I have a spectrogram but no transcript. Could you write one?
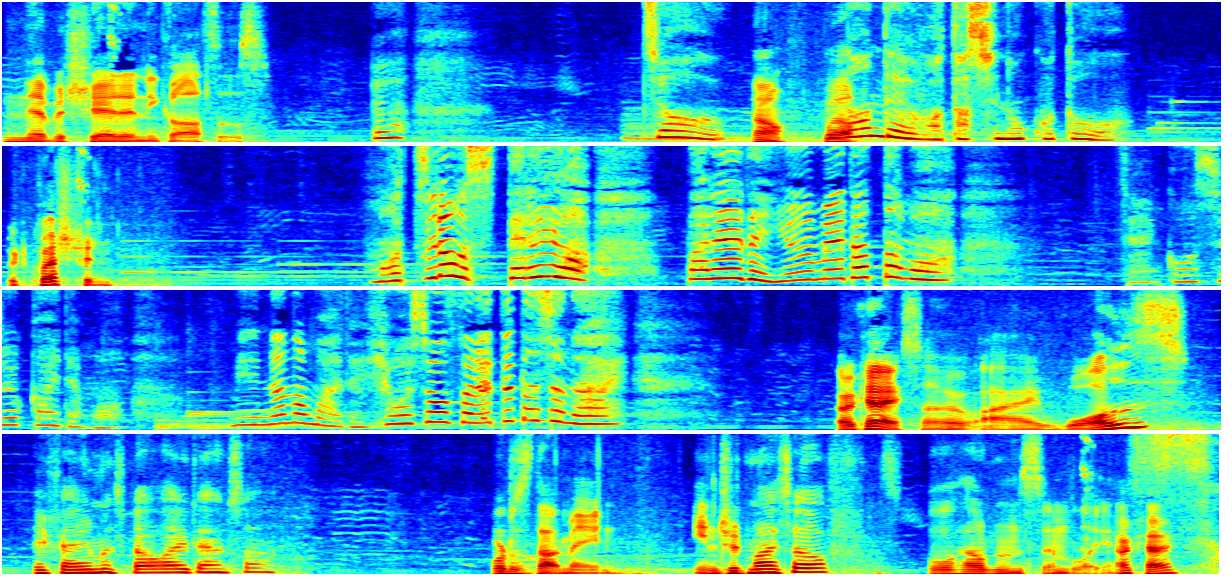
never shared any classes. じゃあ Oh, well, なんで私のことを good question. もちろん知ってるよバレエで有名だったもん全校集会でもみんなの前で表彰されてたじゃない Okay, so I was a famous ballet dancer? What does that mean? Injured myself? Still held an assembly. Okay, そ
